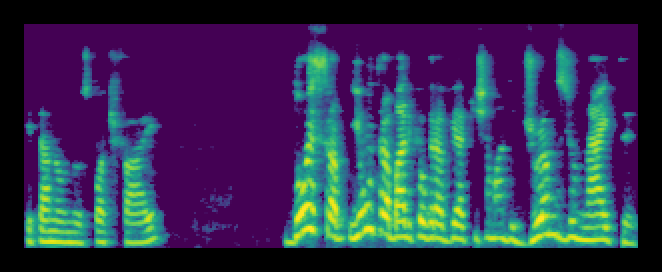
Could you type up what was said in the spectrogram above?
está no, no, Spotify. Dois e um trabalho que eu gravei aqui chamado Drums United,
